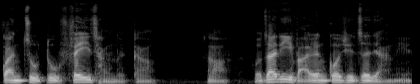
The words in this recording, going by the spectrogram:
关注度非常的高。啊，我在立法院过去这两年，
